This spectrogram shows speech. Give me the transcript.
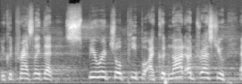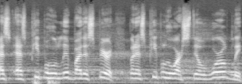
You could translate that spiritual people. I could not address you as, as people who live by the Spirit, but as people who are still worldly,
